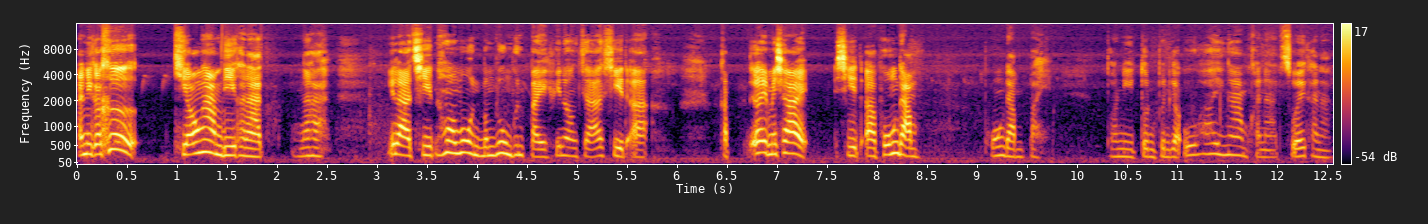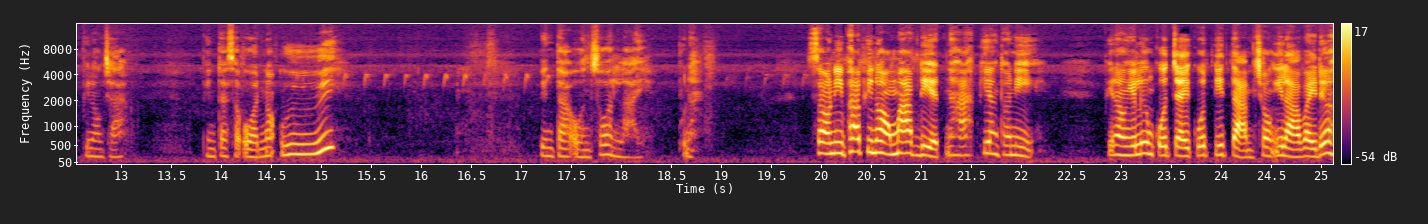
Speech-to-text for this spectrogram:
อันนี้ก็คือเขียวงามดีขนาดนะคะเวลาฉีดฮอร์โมนบำรุงเพิ่นไปพี่น้องจ๋าฉีดอะกับเอ้ยไม่ใช่ ฉีดอะพงดำพงดำไป ตอนนี้ต้นเพิ่นก็อุ้ยงามขนาดสวยขนาดพี่น้องจ๋าเป็นตาสะอ่อนเนาะอุ้ย เป็นตาอ่อนซ่อนหลายพุ่นนะเสาร์นี้พาพี่น้องมาอัปเดตนะคะ เพียงเท่านี้ พี่น้องอย่าลืมกดใจกดติดตามช่องอีหลาไว้เด้อ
